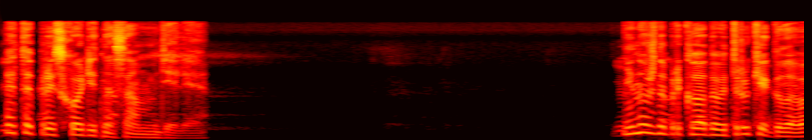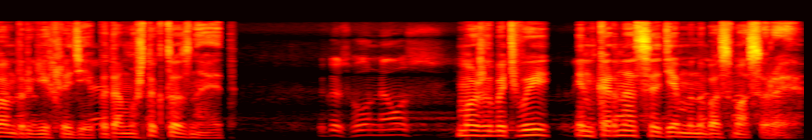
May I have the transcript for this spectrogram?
Это происходит на самом деле. Не нужно прикладывать руки к головам других людей, потому что кто знает. Может быть, вы — инкарнация демона Басмасуры.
